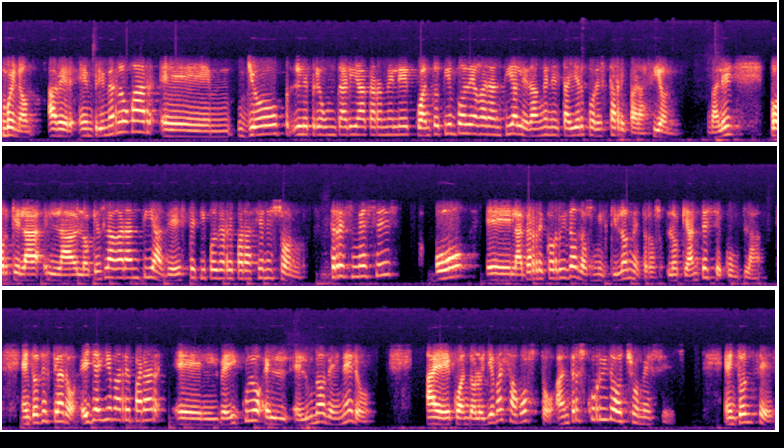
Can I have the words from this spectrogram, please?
Bueno, a ver, en primer lugar, eh, yo le preguntaría a Carmele cuánto tiempo de garantía le dan en el taller por esta reparación, ¿vale? Porque lo que es la garantía de este tipo de reparaciones son tres meses o el haber recorrido 2.000 kilómetros, lo que antes se cumpla. Entonces, claro, ella lleva a reparar el vehículo el, el 1 de enero. Eh, cuando lo lleva es agosto. Han transcurrido ocho meses. Entonces,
